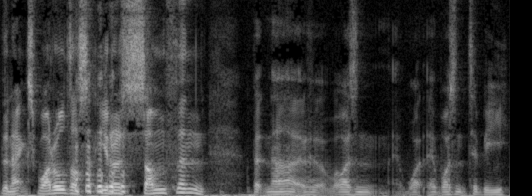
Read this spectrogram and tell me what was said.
the next world or you know something. But no, it wasn't. What it wasn't to be.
